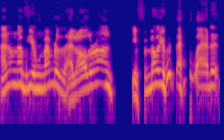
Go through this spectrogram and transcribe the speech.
I don't know if you remember that. Alderaan, you familiar with that planet?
